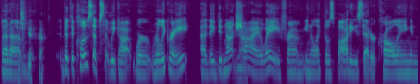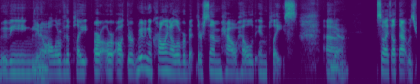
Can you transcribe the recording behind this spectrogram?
But um, Yeah. but the close-ups that we got were really great. Uh, they did not Yeah. shy away from you know like those bodies that are crawling and moving, you know, all over the plate, or or all, they're moving and crawling all over, but they're somehow held in place. Um, Yeah. So I thought that was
